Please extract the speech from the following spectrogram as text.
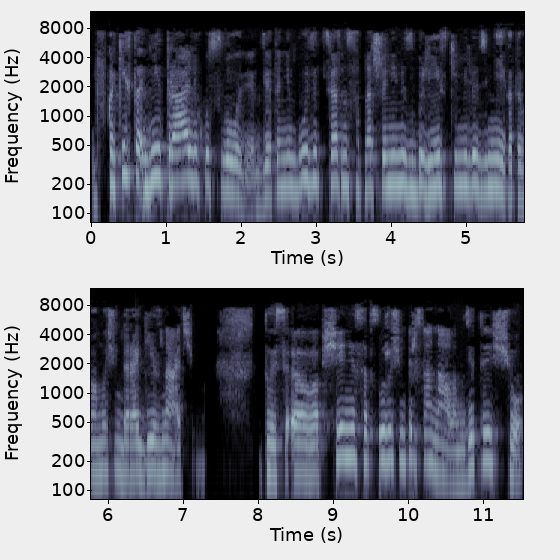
в каких-то нейтральных условиях, где это не будет связано с отношениями с близкими людьми, которые вам очень дорогие и значимы. То есть э, в общении с обслуживающим персоналом, где-то еще.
